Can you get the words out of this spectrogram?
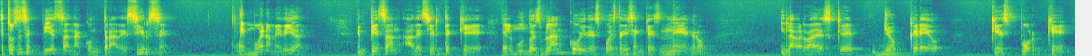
Entonces empiezan a contradecirse en buena medida. Empiezan a decirte que el mundo es blanco y después te dicen que es negro y la verdad es que yo creo que es porque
